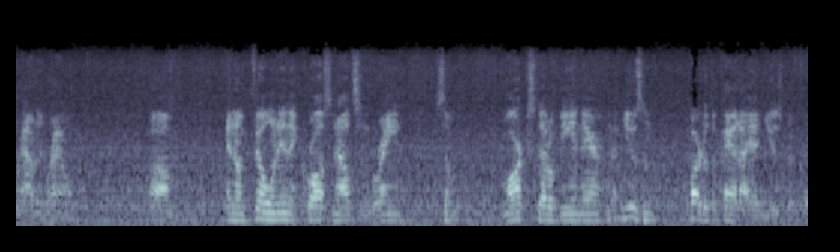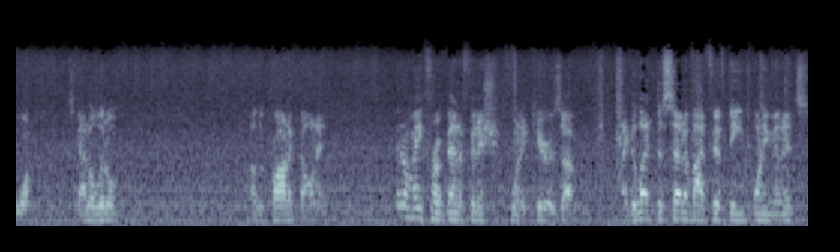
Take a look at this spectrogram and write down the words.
round and round. Um, and I'm filling in and crossing out some grain, some marks that'll be in there. I'm using part of the pad I hadn't used before. Got a little of the product on it. It'll make for a better finish when it cures up. I could let this set about 15-20 minutes,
